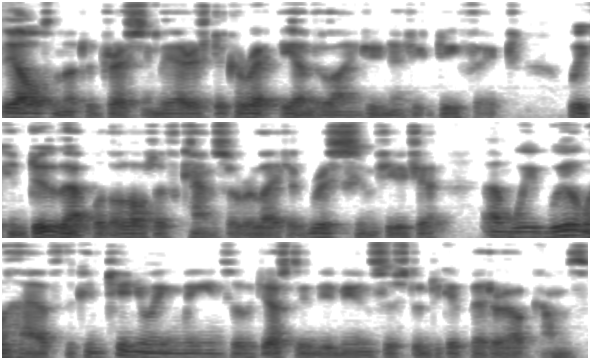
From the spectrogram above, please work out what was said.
the ultimate addressing there is to correct the underlying genetic defect. We can do that with a lot of cancer related risks in future, and we will have the continuing means of adjusting the immune system to get better outcomes.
